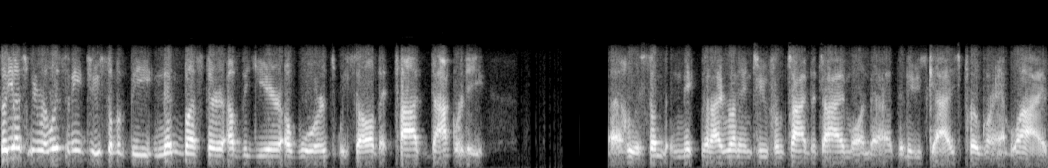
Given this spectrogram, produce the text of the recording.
So yes, we were listening to some of the Nimbuster of the Year awards. We saw that Todd Doherty, uh, who is some Nick that I run into from time to time on uh, the News Guys program live,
